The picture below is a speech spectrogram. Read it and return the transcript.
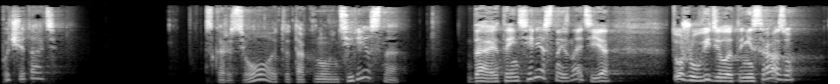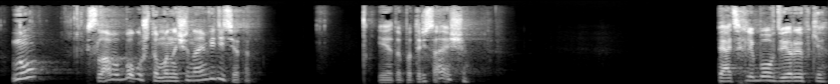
почитать. Скажете, о, это так, ну, интересно. Да, это интересно, и знаете, я тоже увидел это не сразу. Ну, слава Богу, что мы начинаем видеть это. И это потрясающе. Пять хлебов, две рыбки.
